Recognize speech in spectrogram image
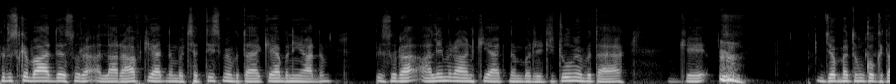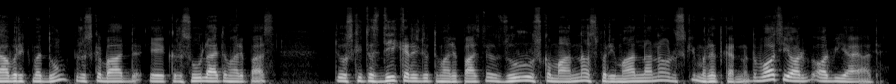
پھر اس کے بعد سورہ اللہ راف کی آیت نمبر چھتیس میں بتایا کیا بنی آدم۔ پھر سورہ عال عمران کی آیت نمبر ایٹی ٹو میں بتایا کہ جب میں تم کو کتاب و حکمت دوں، پھر اس کے بعد ایک رسول آئے تمہارے پاس جو اس کی تصدیق کرے، جو تمہارے پاس ہے ضرور اس کو ماننا، اس پر ایمان لانا اور اس کی مدد کرنا۔ تو بہت سی اور اور بھی آیات ہیں۔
